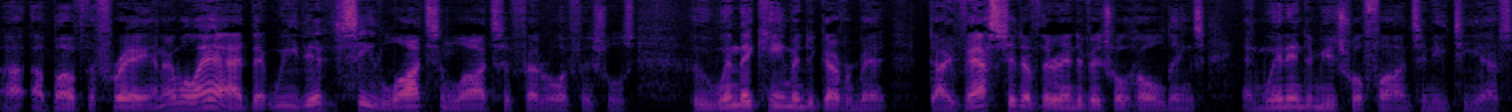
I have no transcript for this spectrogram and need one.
uh, above the fray. And I will add that we did see lots and lots of federal officials who, when they came into government, divested of their individual holdings and went into mutual funds and ETFs.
